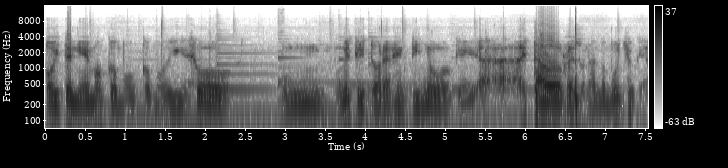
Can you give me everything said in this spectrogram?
hoy tenemos como, como dijo un, escritor argentino que ha, estado resonando mucho, que es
